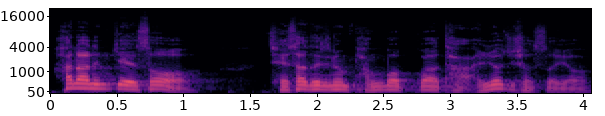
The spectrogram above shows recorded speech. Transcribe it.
하나님께서 제사 드리는 방법과 다 알려주셨어요.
